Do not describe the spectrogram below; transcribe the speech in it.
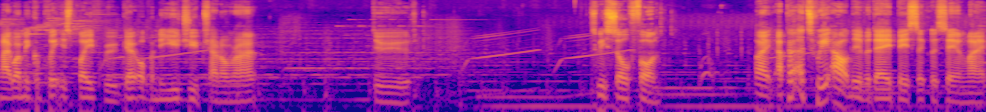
like when we complete this playthrough, get up on the YouTube channel, right? Dude. It's be so fun. Like, I put a tweet out the other day basically saying, like,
